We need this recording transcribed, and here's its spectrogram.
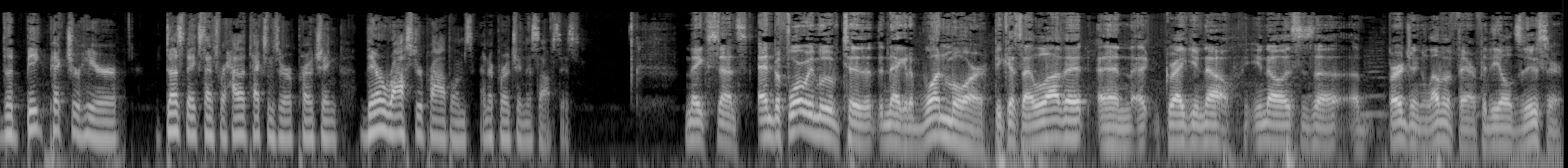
the big picture here does make sense for how the Texans are approaching their roster problems and approaching this offseason. Makes sense. And before we move to the negative, one more because I love it. And uh, Greg, you know, you know, this is a, a burgeoning love affair for the old Zeuser.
